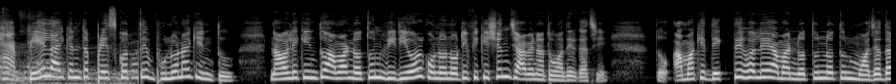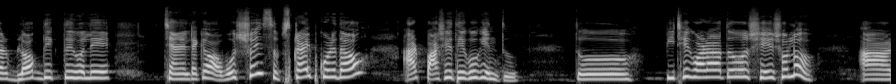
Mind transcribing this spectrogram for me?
হ্যাঁ বেল আইকনটা প্রেস করতে ভুলো না কিন্তু। নাহলে কিন্তু আমার নতুন ভিডিওর কোনো নোটিফিকেশন যাবে না তোমাদের কাছে। তো আমাকে দেখতে হলে, আমার নতুন নতুন মজাদার ব্লগ দেখতে হলে চ্যানেলটাকে অবশ্যই সাবস্ক্রাইব করে দাও। আর পাশে থেকো কিন্তু। তো পিঠে করা তো শেষ হলো, আর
